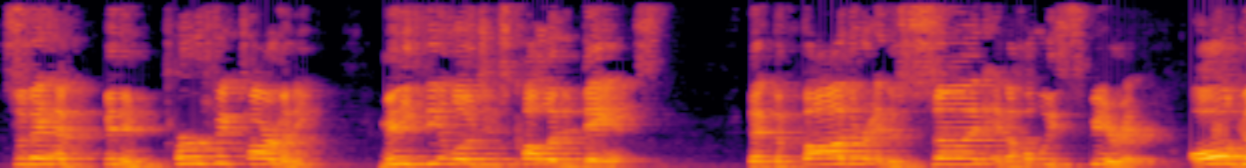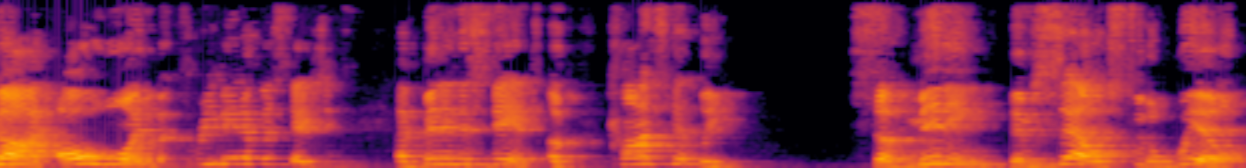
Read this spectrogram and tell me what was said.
So they have been in perfect harmony. Many theologians call it a dance. That the Father and the Son and the Holy Spirit, all God, all one, but three manifestations, have been in this dance of constantly submitting themselves to the will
